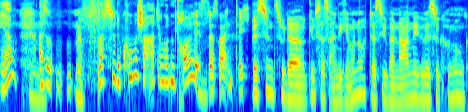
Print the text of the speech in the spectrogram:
ja, also Ja. was für eine komische Art der Kontrolle ist das eigentlich? Bis hin zu, da gibt es das eigentlich immer noch, dass die Banane eine gewisse Krümmung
